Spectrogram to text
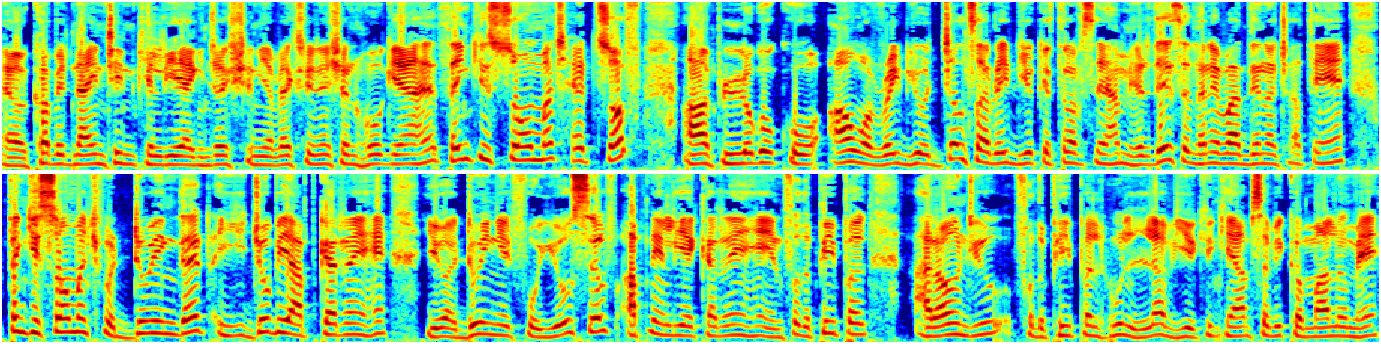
कोविड नाइन्टीन के लिए इंजेक्शन या वैक्सीनेशन हो गया है। Thank you so much hats off आप लोगों को आवर रेडियो जलसा रेडियो की तरफ़ से हम हृदय से धन्यवाद देना चाहते हैं। Thank you so much for doing that जो भी आप कर रहे हैं you are doing it for yourself अपने लिए कर रहे हैं and for the people around you for the people who love you क्योंकि आप सभी को मालूम है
